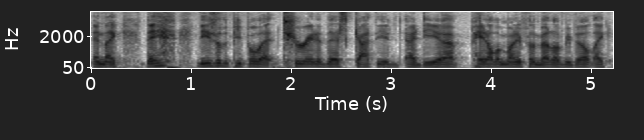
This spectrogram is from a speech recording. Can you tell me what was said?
And like they, these are the people that curated this, got the idea, paid all the money for the metal to be built. Like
